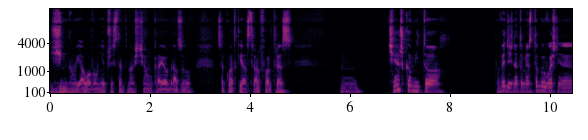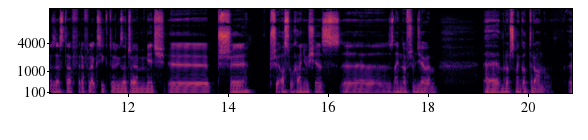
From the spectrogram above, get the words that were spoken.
zimną, jałową nieprzystępnością krajobrazu z okładki Astral Fortress. Mm, ciężko mi to powiedzieć, natomiast to był właśnie zestaw refleksji, których zacząłem mieć yy, przy, przy osłuchaniu się z, yy, z najnowszym dziełem yy, Mrocznego Tronu. Yy,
